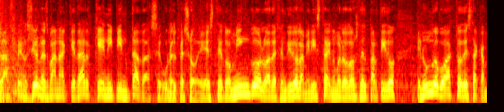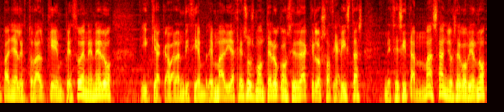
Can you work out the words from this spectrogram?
Las pensiones van a quedar que ni pintadas, según el PSOE. Este domingo lo ha defendido la ministra y número dos del partido en un nuevo acto de esta campaña electoral que empezó en enero y que acabará en diciembre. María Jesús Montero considera que los socialistas necesitan más años de gobierno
